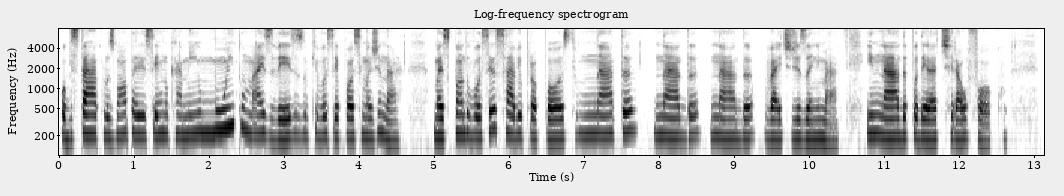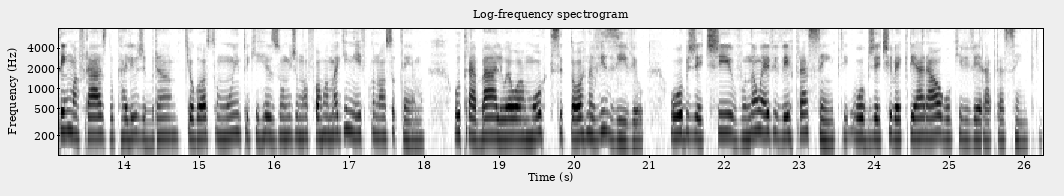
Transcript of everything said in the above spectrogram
Obstáculos vão aparecer no caminho muito mais vezes do que você possa imaginar, mas quando você sabe o propósito, nada, nada, nada vai te desanimar e nada poderá tirar o foco. Tem uma frase do Khalil Gibran que eu gosto muito e que resume de uma forma magnífica o nosso tema. O trabalho é o amor que se torna visível. O objetivo não é viver para sempre, o objetivo é criar algo que viverá para sempre.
